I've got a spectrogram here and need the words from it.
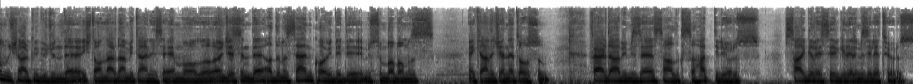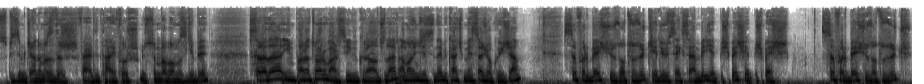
10 şarkı gücünde. İşte onlardan bir tanesi Emmoğlu. Öncesinde adını sen koy dedi Müslüm babamız. Mekanı cennet olsun. Ferdi abimize sağlık sıhhat diliyoruz saygı ve sevgilerimizi iletiyoruz. Bizim canımızdır Ferdi Tayfur Müslüm babamız gibi. Sırada imparator var sevgili kralcılar ama öncesinde birkaç mesaj okuyacağım. 0533 781 75 75 0533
